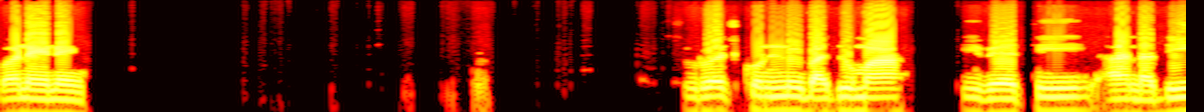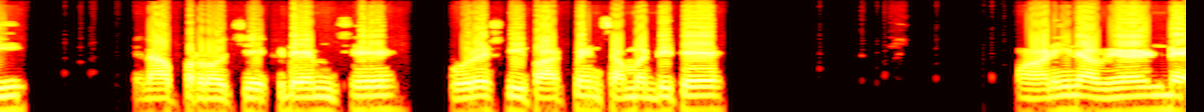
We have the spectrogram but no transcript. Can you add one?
બને નહીં. સૂરજકુંડની બાજુમાંથી વહેતી આ નદી, એના પરનો ચેક ડેમ છે. ફોરેસ્ટ ડિપાર્ટમેન્ટ સામાન્ય રીતે પાણીના વેણને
